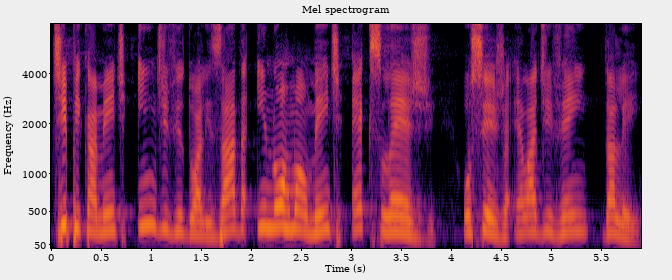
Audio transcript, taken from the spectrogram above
tipicamente individualizada e normalmente ex lege, ou seja, ela advém da lei.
